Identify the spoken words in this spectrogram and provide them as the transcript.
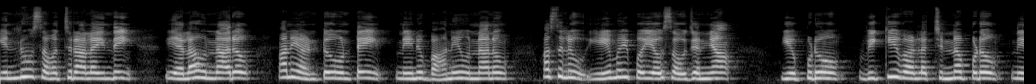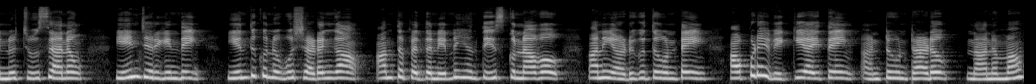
ఎన్నో సంవత్సరాలైంది. ఎలా ఉన్నారో? అని అంటూ ఉంటే నేను బాగానే ఉన్నాను. అసలు ఏమైపోయావు సౌజన్య? ఎప్పుడో విక్కీ వాళ్ళ చిన్నప్పుడు నిన్ను చూశాను. ఏం జరిగింది? ఎందుకు నువ్వు సడన్గా అంత పెద్ద నిర్ణయం తీసుకున్నావో అని అడుగుతూ ఉంటే అప్పుడే విక్కీ అయితే అంటూ ఉంటాడు నానమ్మ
